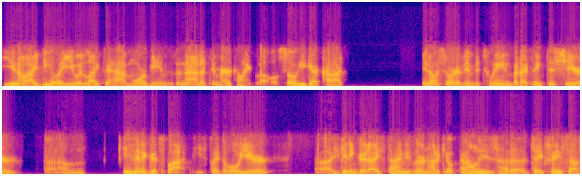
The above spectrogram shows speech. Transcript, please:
you know, ideally you would like to have more games than that at the American League level. So he got caught, you know, sort of in between. But I think this year, um, he's in a good spot. He's played the whole year. Uh, he's getting good ice time. He's learned how to kill penalties, how to take faceoff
